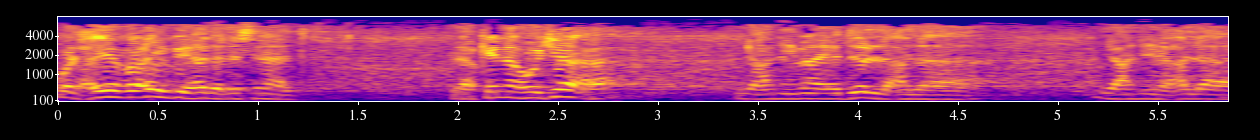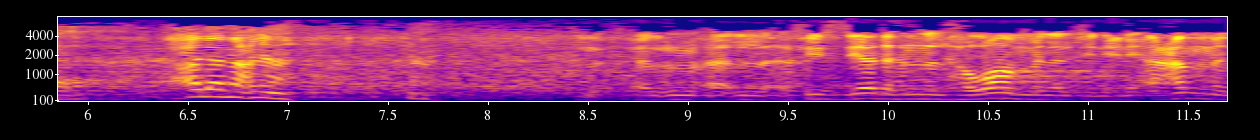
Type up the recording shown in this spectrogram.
والحديث ضعيف بهذا الإسناد لكنه جاء يعني ما يدل على يعني على على معناه. في زيادة أن الهوام من الجن يعني أعم من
